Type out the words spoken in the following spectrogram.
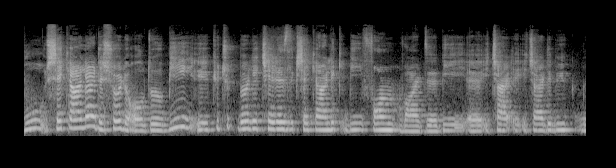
bu şekerler de şöyle oldu. Bir e, küçük böyle çerezlik şekerlik bir form vardı. Bir e, içer, e, içeride büyük m,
